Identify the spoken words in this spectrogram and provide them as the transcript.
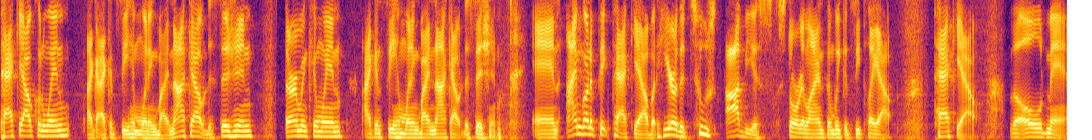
Pacquiao could win. Like I could see him winning by knockout decision. Thurman can win. I can see him winning by knockout decision. And I'm going to pick Pacquiao, but here are the two obvious storylines that we could see play out. Pacquiao, the old man,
